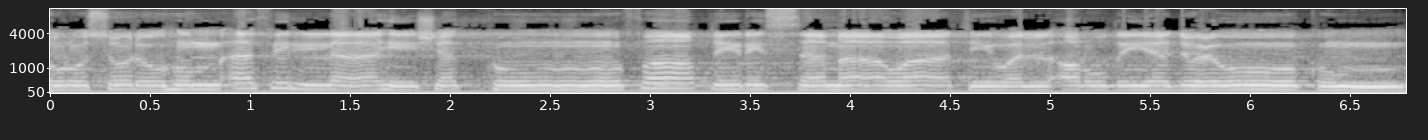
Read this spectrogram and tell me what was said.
رسلهم أفي الله شك فاطر السماوات والأرض يدعوكم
